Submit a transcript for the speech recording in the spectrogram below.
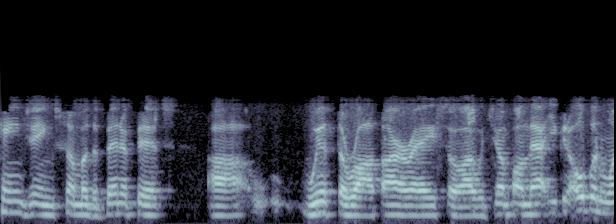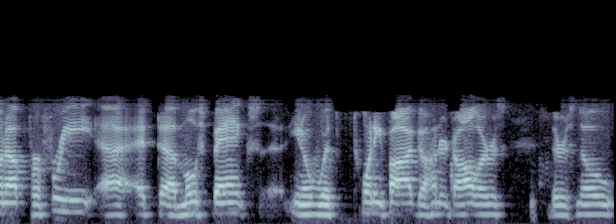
changing some of the benefits uh, with the Roth IRA. So I would jump on that. You can open one up for free uh, at uh, most banks. You know, with twenty-five to hundred dollars, there's no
